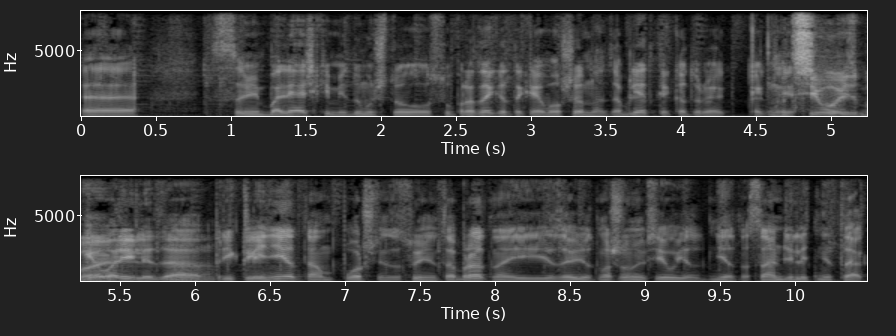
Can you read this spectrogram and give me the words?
э, с своими болячками и думают, что Супротек это такая волшебная таблетка, которая, как мы От всего избавит. говорили, да, Да. при клине там поршень засунет обратно и заведет машину, и все уедут. Нет, на самом деле это не так.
